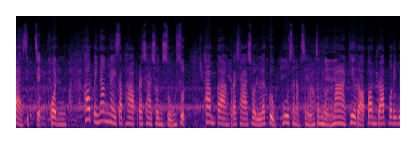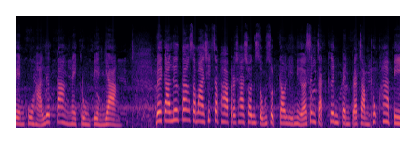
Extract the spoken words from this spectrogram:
687 คน เข้าไปนั่งในสภาประชาชนสูงสุด ท่ามกลางประชาชนและกลุ่มผู้สนับสนุนจำนวนมากที่รอต้อนรับบริเวณคูหาเลือกตั้งในกรุงเปียงยาง โดยการเลือกตั้งสมาชิกสภาประชาชนสูงสุดเกาหลีเหนือ ซึ่งจัดขึ้นเป็นประจำทุก 5 ปี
